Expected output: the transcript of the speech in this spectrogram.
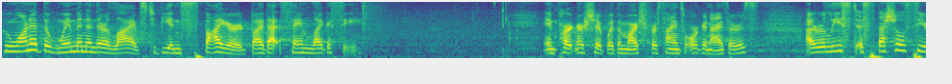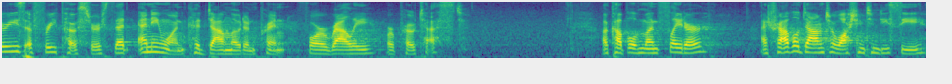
who wanted the women in their lives to be inspired by that same legacy. In partnership with the March for Science organizers, I released a special series of free posters that anyone could download and print for a rally or protest. A couple of months later, I traveled down to Washington, D.C.,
